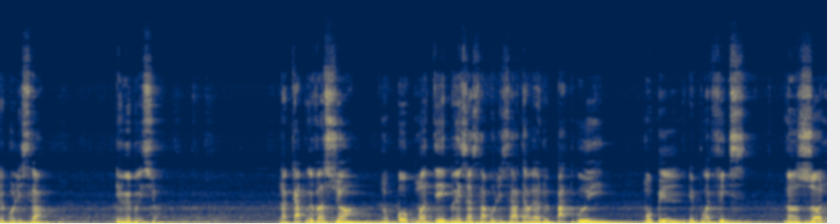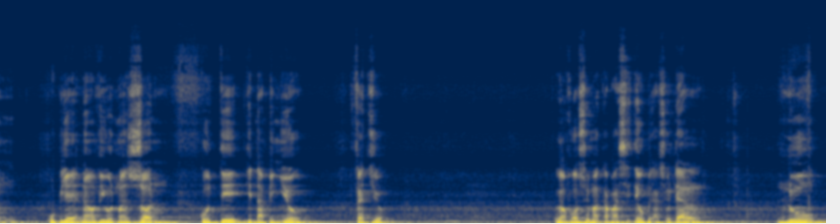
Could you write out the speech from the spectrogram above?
de police là et répression. Dans le cadre de prévention, nous augmentons la présence de la police à travers de patrouilles mobiles et points fixes dans zone ou bien dans l'environnement zone côté kidnapping yo. Renforcement de capacité opérationnelle, nous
